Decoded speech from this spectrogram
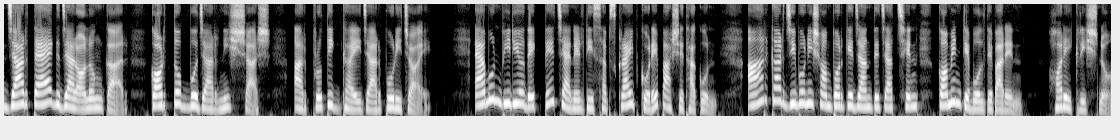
যার ত্যাগ, যার অলঙ্কার, কর্তব্য, যার নিঃশ্বাস, আর প্রতিজ্ঞাই যার পরিচয়। এমন ভিডিও দেখতে চ্যানেলটি সাবস্ক্রাইব করে পাশে থাকুন। আর কার জীবনী সম্পর্কে জানতে চাচ্ছেন, কমেন্টে বলতে পারেন। হরে কৃষ্ণ।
